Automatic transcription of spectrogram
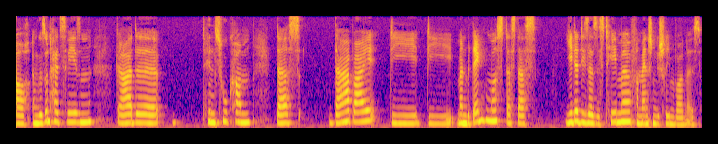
auch im Gesundheitswesen gerade hinzukommen, dass dabei die, die man bedenken muss, dass das jeder dieser Systeme von Menschen geschrieben worden ist.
